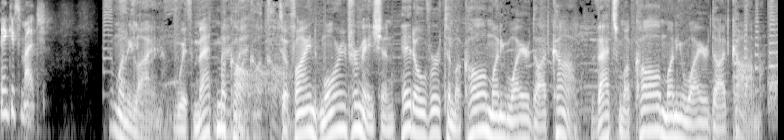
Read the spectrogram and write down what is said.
Thank you so much. Moneyline with Matt McCall. To find more information, head over to McCallMoneyWire.com. That's McCallMoneyWire.com.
